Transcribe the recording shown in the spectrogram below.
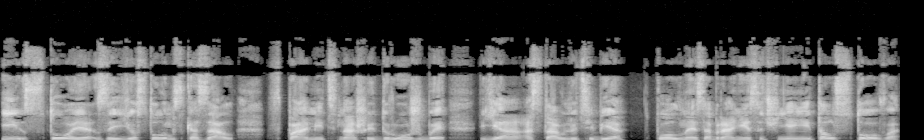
и, стоя за ее стулом, сказал, «В память нашей дружбы я оставлю тебе полное собрание сочинений Толстого».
